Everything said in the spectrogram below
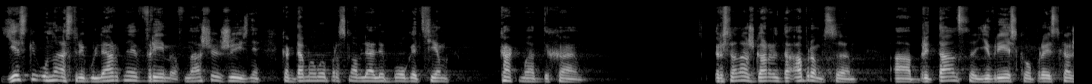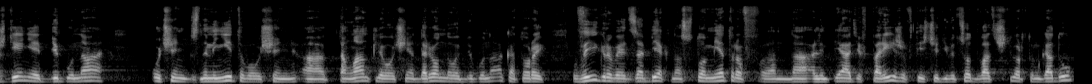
Есть ли у нас регулярное время в нашей жизни, когда мы, мы прославляли Бога тем, как мы отдыхаем? Персонаж Гарольда Абрамса – британца еврейского происхождения, бегуна, очень знаменитого, очень а, талантливого, очень одаренного бегуна, который выигрывает забег на 100 метров а, на Олимпиаде в Париже в 1924 году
